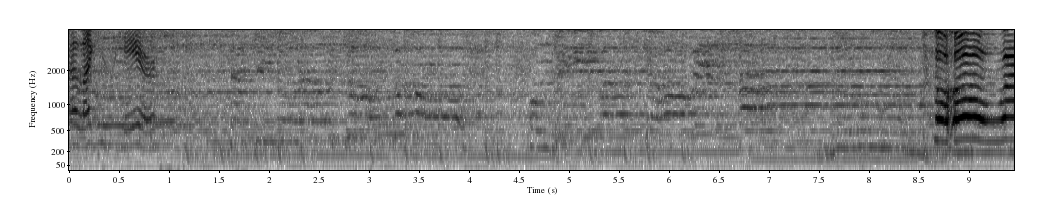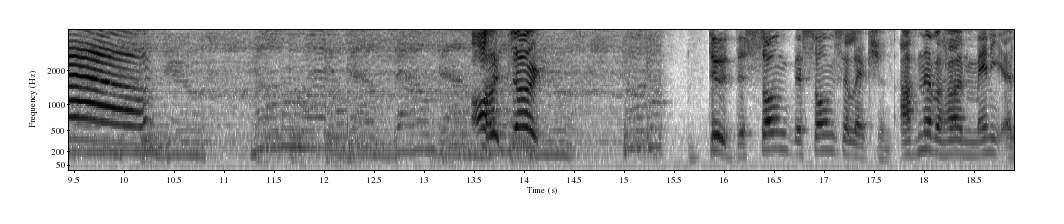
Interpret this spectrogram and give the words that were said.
I like his hair. Joke. Dude, the song, the song selection. I've never heard many, uh,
